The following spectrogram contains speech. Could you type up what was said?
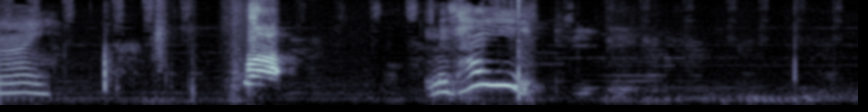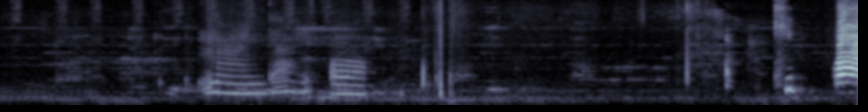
นาย ว่า ไม่ใช่ นายได้ออก คลิปว่า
